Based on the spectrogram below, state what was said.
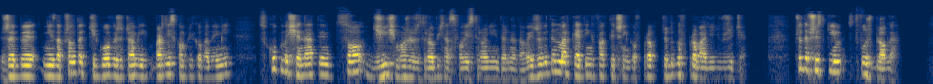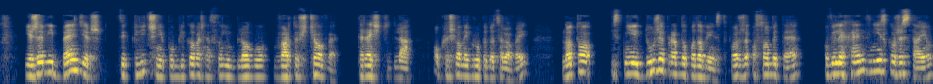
żeby nie zaprzątać Ci głowy rzeczami bardziej skomplikowanymi, skupmy się na tym, co dziś możesz zrobić na swojej stronie internetowej, żeby ten marketing faktycznie go, żeby go wprowadzić w życie. Przede wszystkim stwórz bloga. Jeżeli będziesz cyklicznie publikować na swoim blogu wartościowe treści dla określonej grupy docelowej, no to istnieje duże prawdopodobieństwo, że osoby te o wiele chętniej skorzystają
